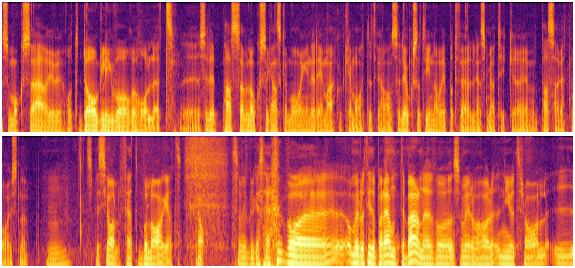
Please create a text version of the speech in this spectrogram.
som också är ju åt dagligvaruhållet. Eh, så det passar väl också ganska bra in i det makroklimatet vi har. Så det är också ett innehav i portföljen som jag tycker passar rätt bra just nu. Mm. Specialfettbolaget ja. som vi brukar säga. Om vi då tittar på räntebärande som vi då har neutral i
